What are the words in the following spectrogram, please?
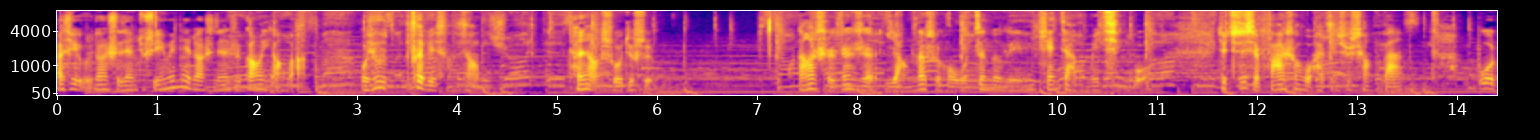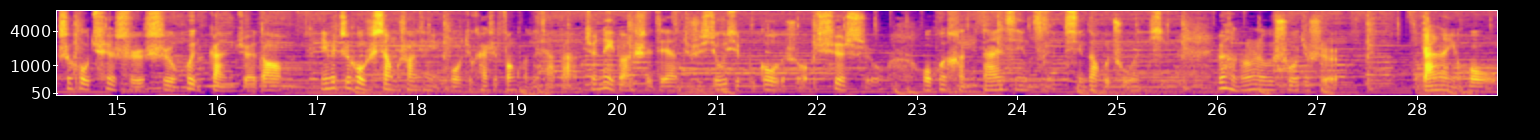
而且有一段时间，就是因为那段时间是刚养完，我就特别想想，很想说就是。当时真是阳的时候，我真的连一天假都没请过，就即使发烧我还在去上班。不过之后确实是会感觉到，因为之后是项目上线以后就开始疯狂的加班，就那段时间就是休息不够的时候，确实我会很担心自己心脏会出问题，因为很多人都说就是感染以后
